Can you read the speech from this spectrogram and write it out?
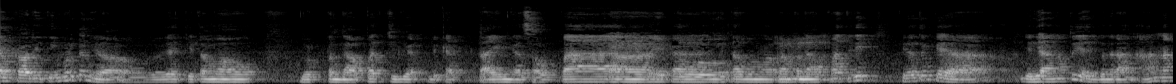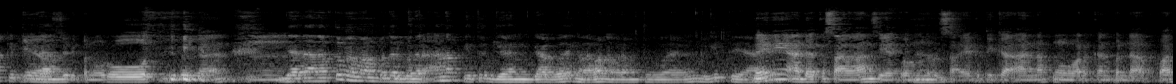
yang kalau di timur kan ya, ya kita mau berpendapat juga dikatain nggak sopan Ah, gitu kan kita memakan Hmm. pendapat jadi kita tuh kayak jadi anak tuh ya beneran anak gitu Ya, dan jadi penurut gitu kan. Hmm. dan anak tuh memang bener-bener anak gitu dan nggak boleh ngelawan orang tua kan begitu ya Nah ini ada kesalahan sih ya kalau menurut saya ketika anak mengeluarkan pendapat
